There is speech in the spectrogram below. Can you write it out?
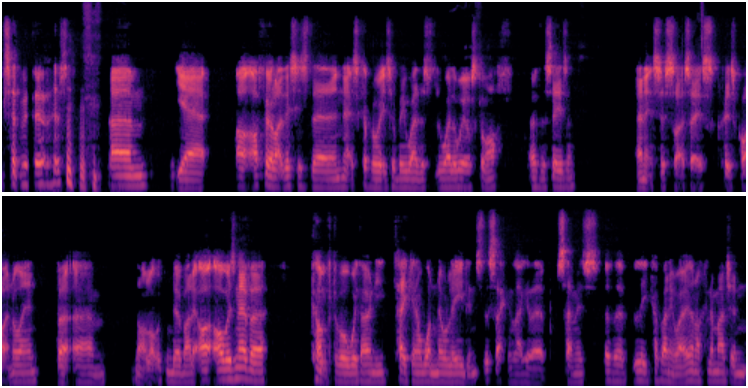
centre midfielders. um, yeah, I, I feel like this is the next couple of weeks will be where the where the wheels come off of the season, and it's just like I say, it's it's quite annoying, but um, not a lot we can do about it. I, I was never comfortable with only taking a one 0 lead into the second leg of the semis of the League Cup anyway, and I can imagine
